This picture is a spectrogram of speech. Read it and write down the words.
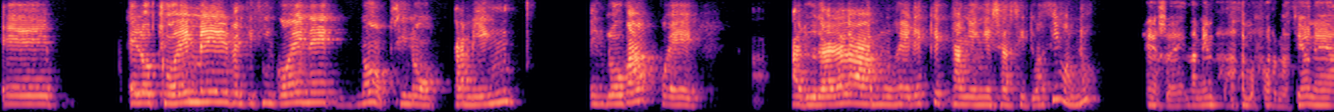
eh, el 8M, el 25N, no, sino también engloba pues ayudar a las mujeres que están en esa situación, ¿no? Eso es, también hacemos formaciones.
